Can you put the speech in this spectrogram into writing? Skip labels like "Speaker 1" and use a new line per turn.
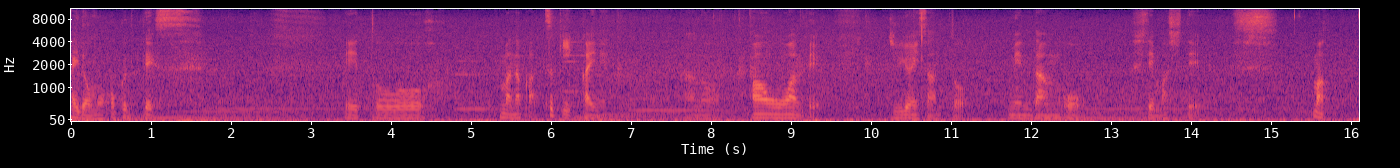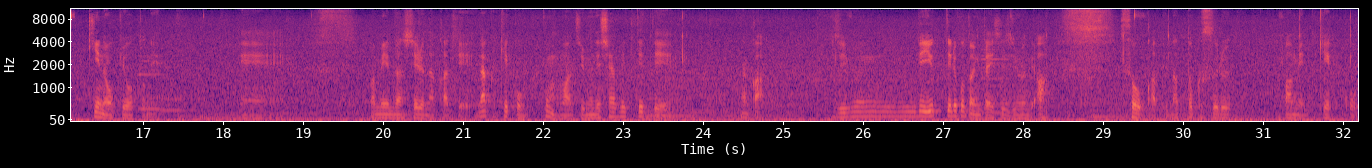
はいどうも奥田です。えっ、とまあなんか月1回ねあのワンオンワンで従業員さんと面談をしてましてまあ昨日今日とね、えーまあ、面談してる中でなんか結構僕もまあ自分で喋っててなんか自分で言ってることに対して自分であっそうかって納得する場面って結構、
